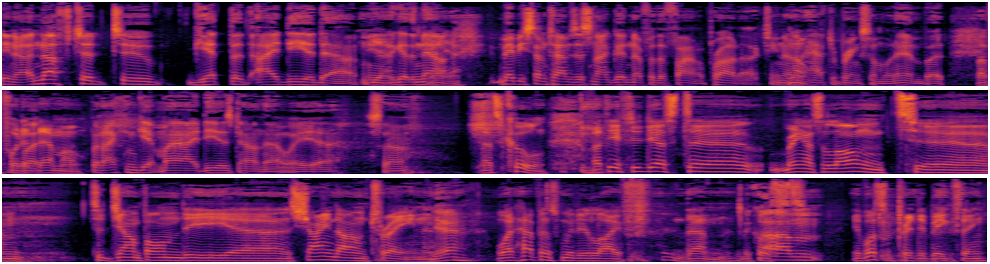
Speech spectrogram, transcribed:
you know enough to to get the idea down. You Yeah, know, get the now. Maybe sometimes it's not good enough for the final product. You know, No. I have to bring someone in, but But for the demo. But I can get my ideas down that way. Yeah. So That's cool. But if you just uh, bring us along to um, to jump on the uh, Shinedown train, Yeah. what happens with your life then? Because Um, it was a pretty big thing.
